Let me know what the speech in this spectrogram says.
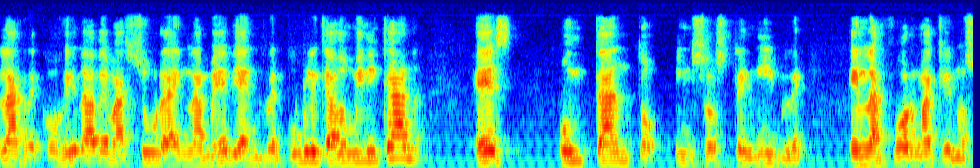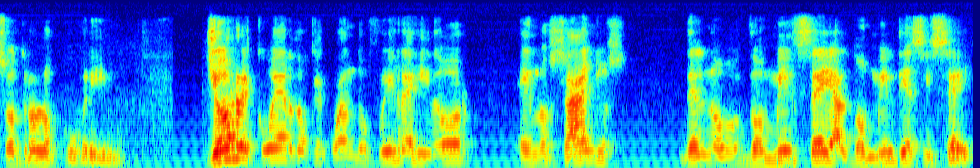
la recogida de basura en la media en República Dominicana es un tanto insostenible en la forma que nosotros lo cubrimos. Yo recuerdo que cuando fui regidor en los años del 2006 al 2016,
